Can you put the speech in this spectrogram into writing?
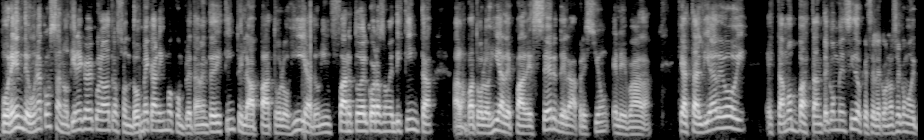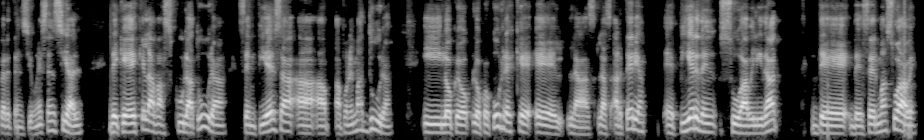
Por ende, una cosa no tiene que ver con la otra, son dos mecanismos completamente distintos y la patología de un infarto del corazón es distinta a la patología de padecer de la presión elevada, que hasta el día de hoy estamos bastante convencidos que se le conoce como hipertensión esencial, de que es que la vasculatura se empieza a, poner más dura y lo que, lo que ocurre es que eh, las, las, arterias eh, pierden su habilidad de, de, ser más suave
